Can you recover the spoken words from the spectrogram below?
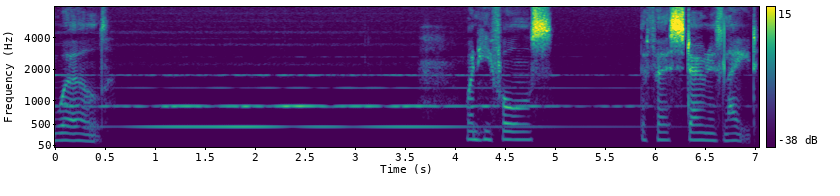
world. When he falls, the first stone is laid.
